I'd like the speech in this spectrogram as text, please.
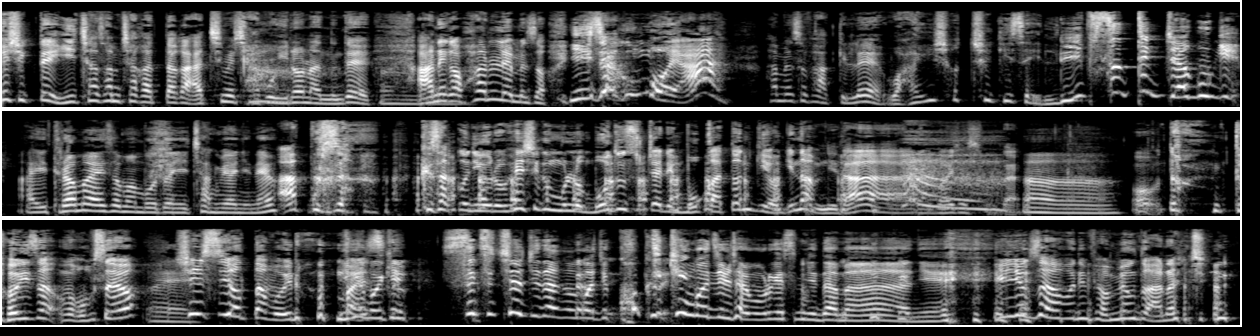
회식 때 2차, 3차 갔다가 아침에 자고 일어났는데 아내가 화를 내면서 이 자국 뭐야? 하면서 봤길래 와이셔츠 기세 립스틱 자국이 아, 이 드라마에서만 보던 이 장면이네요. 아, 그, 그 사건 이후로 회식은 물론 모든 술자리에 못 갔던 기억이 납니다. 라고 하셨습니다. 어. 어, 더, 더 이상 없어요? 네. 실수였다 뭐 이런 이게 말씀. 뭐 이렇게 쓱 스쳐 지나간 건지 콕 찍힌 건지를 잘 모르겠습니다만, 예. 1645님 변명도 안 하시는.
